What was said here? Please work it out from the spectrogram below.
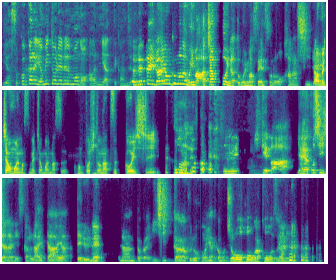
いやそこから読み取れるものあんにゃって感じ絶対ライオン君もでも今、アチャっぽいなと思いません？その話で。あ、めっちゃ思います。めっちゃ思います。本当人懐っこいし。そうなんですよ。で聞けば、ややこしいじゃないですか。ライターやってるねなんとか、実家が古本屋とかも情報が洪水に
